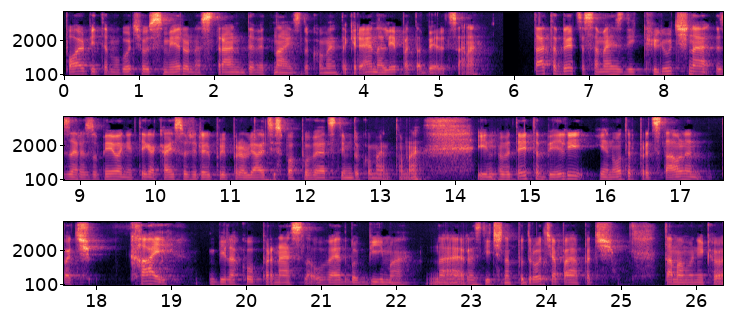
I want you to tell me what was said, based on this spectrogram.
Pol bi te mogoče usmeril na stran 19 dokumenta, ker je ena lepa tabelica. Ne? Ta tabelica se mi zdi ključna za razumevanje tega, kaj so želeli pripravljalci sploh povedati s tem dokumentom. Ne? In v tej tabeli je noter predstavljen pač kaj bi lahko prenesla uvedbo BIM-a na različna področja, pa pač tam imamo neko,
